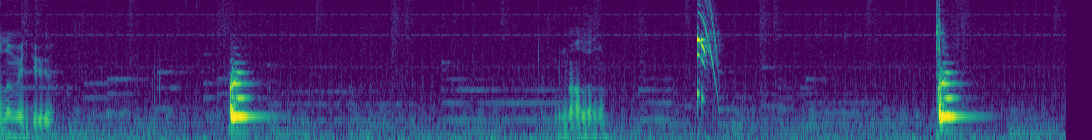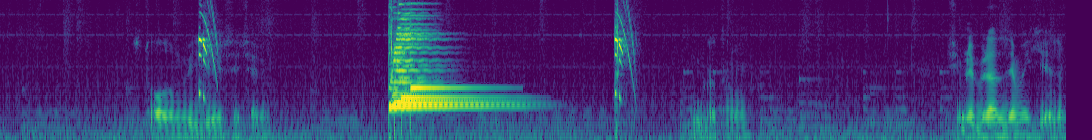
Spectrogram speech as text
İşte atalım videoyu. Bunu alalım. Oğlum videoyu seçelim. Burada tamam. Şimdi biraz yemek yiyelim.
